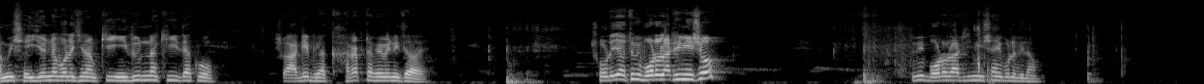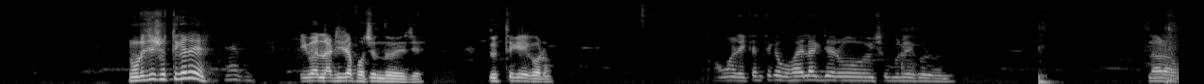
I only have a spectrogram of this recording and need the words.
আমি সেই জন্য বলেছিলাম কি ইঁদুর না কি দেখো। সো আগে খারাপটা ভেবে নিতে হয়। সরে যাও তুমি বড় লাঠি নিয়ে এসো। তুমি বড় লাঠি নিয়ে আমি বলে দিলাম। নড়েছে সত্যিকারে? হ্যাঁ গো। এবার লাঠিটা পছন্দ হয়েছে। দূর থেকে এ করো। আমার এখান থেকে ভয় লাগছে আর ও ওইসবগুলো এ করবে না। দাঁড়াও।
